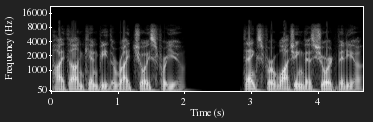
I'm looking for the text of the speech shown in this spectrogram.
Python can be the right choice for you. Thanks for watching this short video.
